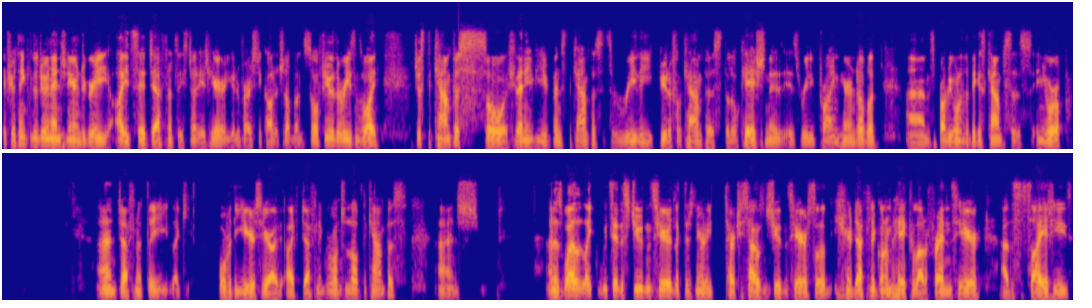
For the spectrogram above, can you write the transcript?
if you're thinking to do an engineering degree, I'd say definitely study it here at University College Dublin. So a few of the reasons why, just the campus. So if any of you have been to the campus, it's a really beautiful campus. The location is, is really prime here in Dublin. Um, it's probably one of the biggest campuses in Europe. And definitely, like over the years here, I've, I've definitely grown to love the campus. And and as well like we'd say the students here like there's nearly 30,000 students here so you're definitely going to make a lot of friends here at the societies.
